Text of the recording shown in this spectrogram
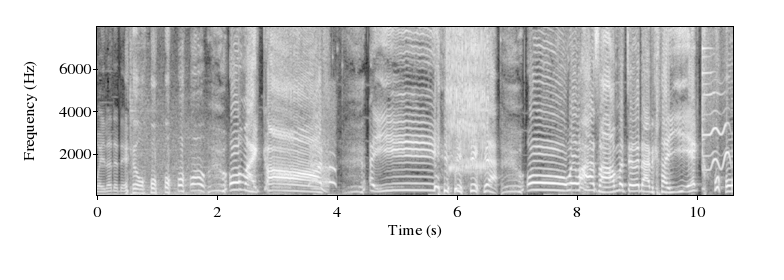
วยแล้วเด็กโอ้โหโอ้ my god ไอ้เหี้ยโอ้เวลห้าสามมาเจอด่านไข่ EX โอ้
